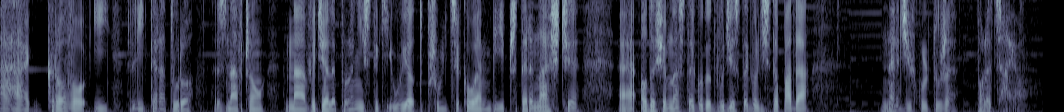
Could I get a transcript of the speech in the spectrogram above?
e, growo i literaturoznawczą na Wydziale Polonistyki UJ przy ulicy Gołębi 14 od 18 do 20 listopada. Nerdzi w kulturze polecają.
